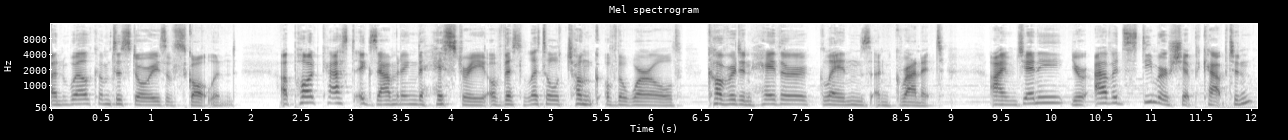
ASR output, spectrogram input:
and welcome to Stories of Scotland, a podcast examining the history of this little chunk of the world, covered in heather, glens, and granite. I'm Jenny, your avid steamer ship captain.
